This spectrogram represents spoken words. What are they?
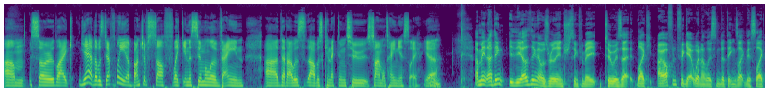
Um, so like, yeah, there was definitely a bunch of stuff like in a similar vein uh, that I was I was connecting to simultaneously. Yeah. I mean, I think the other thing that was really interesting for me too is that like I often forget when I listen to things like this, like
